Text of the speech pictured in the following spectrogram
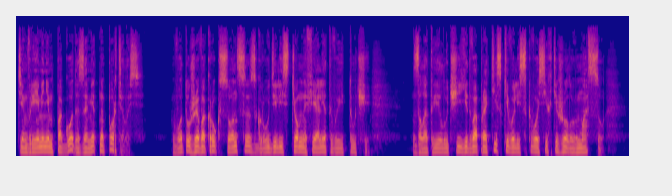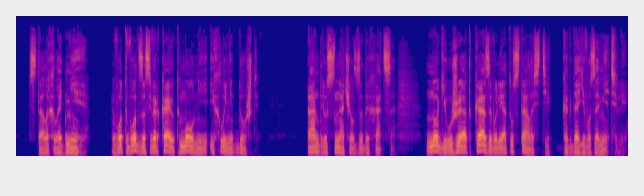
Тем временем погода заметно портилась. Вот уже вокруг солнца сгрудились темно-фиолетовые тучи. Золотые лучи едва протискивались сквозь их тяжелую массу. Стало холоднее. Вот-вот засверкают молнии и хлынет дождь. Андрюс начал задыхаться. Ноги уже отказывали от усталости, когда его заметили.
